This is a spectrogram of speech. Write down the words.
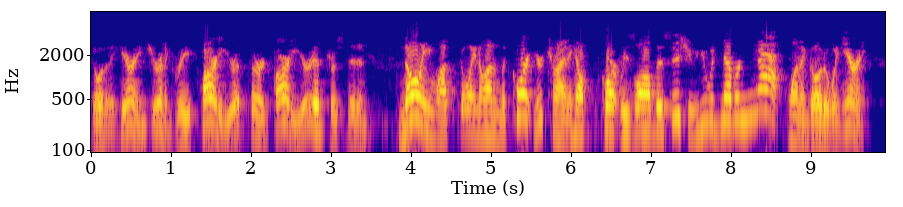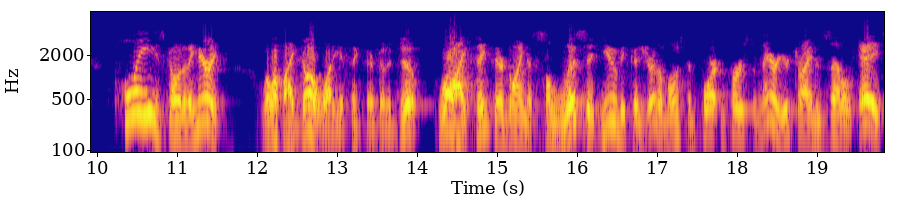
go to the hearings. You're an aggrieved party. You're a third party. You're interested in knowing what's going on in the court. You're trying to help the court resolve this issue. You would never not want to go to a hearing. Please go to the hearing. Well, if I go, what do you think they're going to do? Well, I think they're going to solicit you because you're the most important person there. You're trying to settle a case.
